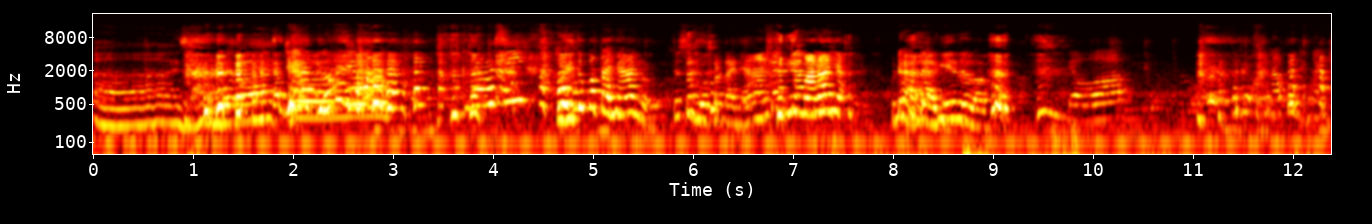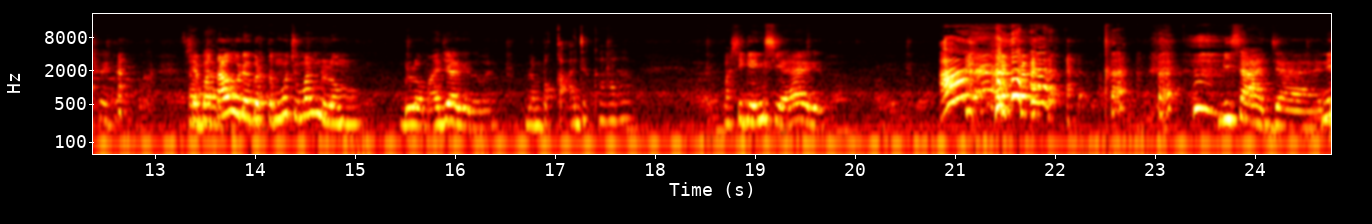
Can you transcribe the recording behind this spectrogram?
Ah jelas. jodoh kenapa sih? Loh itu pertanyaan loh. Itu sebuah pertanyaan. Kan gimana nya udah ada gitu loh. Ya Allah. Temukan aku dengan jodoh siapa tahu udah bertemu cuman belum belum aja gitu kan. Belum peka aja kak. Masih gengsi ya gitu. Ah! Bisa aja. Ini,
